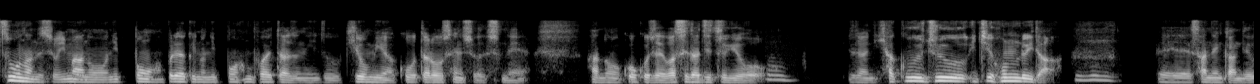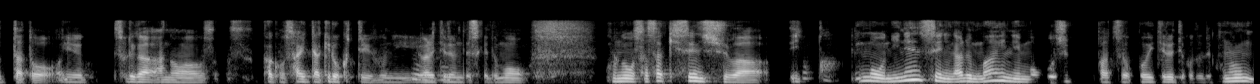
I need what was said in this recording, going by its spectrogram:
そうなんですよ。今、あの、日本、プロ野球の日本ハムファイターズにいる清宮幸太郎選手はですね、あの、高校時代、早稲田実業時代に111本塁打、うん、えー、3年間で打ったという、それが、あの、過去最多記録っていうふうに言われてるんですけども、うん、この佐々木選手は、もう2年生になる前にも50発を超えてるということで、この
